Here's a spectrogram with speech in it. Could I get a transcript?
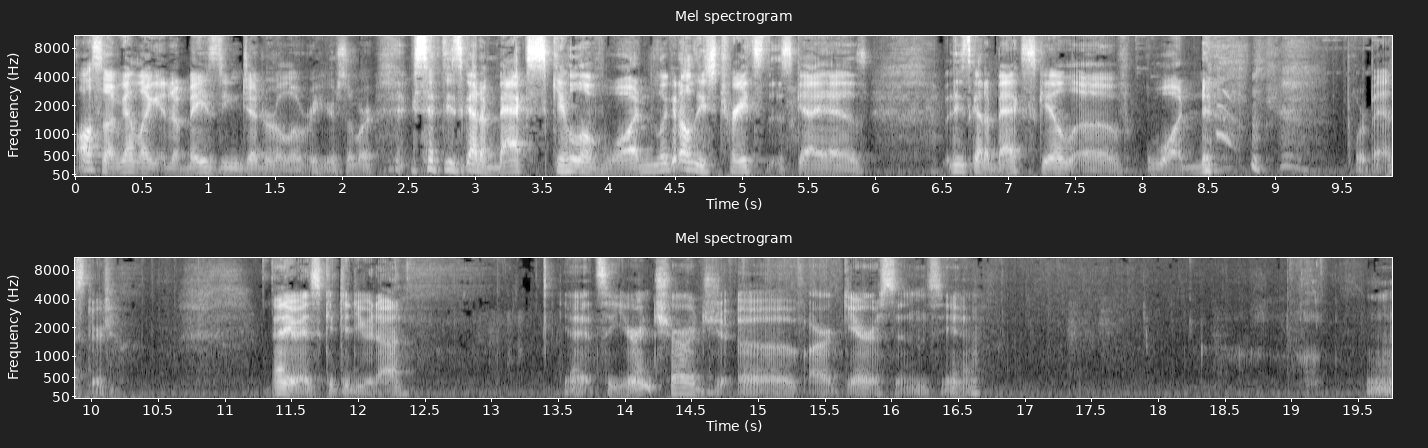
Also, I've got like an amazing general over here somewhere. Except he's got a max skill of one. Look at all these traits this guy has. He's got a back skill of one. Poor bastard. Anyways, continuing on. Yeah, so you're in charge of our garrisons, yeah. Hmm.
